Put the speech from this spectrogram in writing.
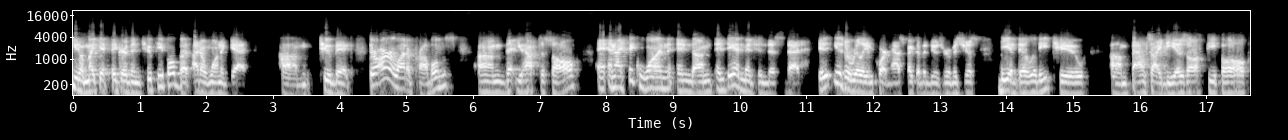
you know, might get bigger than two people, but I don't want to get um, too big. There are a lot of problems um, that you have to solve. And, I think one, and, um, and Dan mentioned this, that it is a really important aspect of a newsroom is just the ability to um, bounce ideas off people,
